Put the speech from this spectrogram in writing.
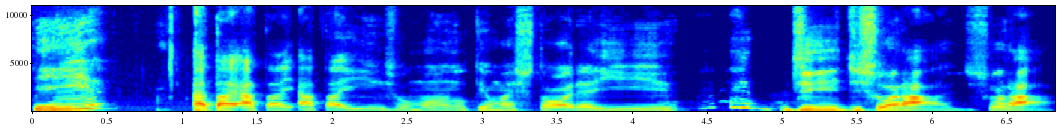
E a, Tha a, Tha a Thaís Romano tem uma história aí de, de chorar, de chorar.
